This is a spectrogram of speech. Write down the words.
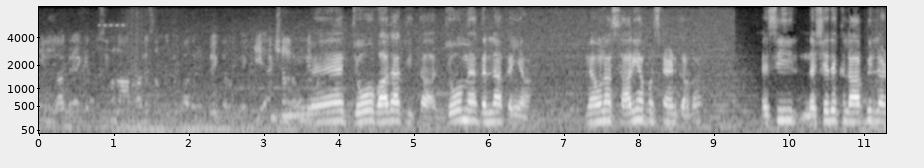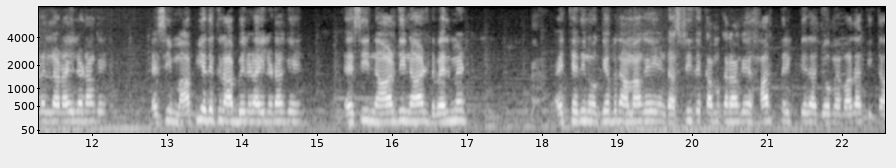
ਕੀ ਲੱਗ ਰਿਹਾ ਕਿ ਤੁਸੀਂ ਹੁਣ ਆਉਣ ਵਾਲੇ ਸਮੇਂ ਵਿੱਚ ਵਾਅਦੇ ਨੂੰ ਪੂਰੇ ਕਰੋਗੇ? ਕੀ ਐਕਸ਼ਨ ਲਓਗੇ? ਮੈਂ ਜੋ ਵਾਅਦਾ ਕੀਤਾ ਜੋ ਮੈਂ ਗੱਲਾਂ ਕਹੀਆਂ ਮੈਂ ਉਹਨਾਂ ਸਾਰੀਆਂ ਪਰ ਸਟੈਂਡ ਕਰਦਾ। ਅਸੀਂ ਨਸ਼ੇ ਦੇ ਖਿਲਾਫ ਵੀ ਲੜ- ਲੜਾਈ ਲੜਾਂਗੇ ਅਸੀਂ ਮਾਫੀਆ ਦੇ ਖਿਲਾਫ ਵੀ ਲੜਾਈ ਲੜਾਂਗੇ ਅਸੀਂ ਨਾਲ ਦੀ ਨਾਲ ਡਿਵੈਲਪਮੈਂਟ ਇੱਥੇ ਦੀ ਨੂੰ ਅੱਗੇ ਵਧਾਵਾਂਗੇ ਇੰਡਸਟਰੀ ਤੇ ਕੰਮ ਕਰਾਂਗੇ ਹਰ ਤਰੀਕੇ ਦਾ ਜੋ ਮੈਂ ਵਾਅਦਾ ਕੀਤਾ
